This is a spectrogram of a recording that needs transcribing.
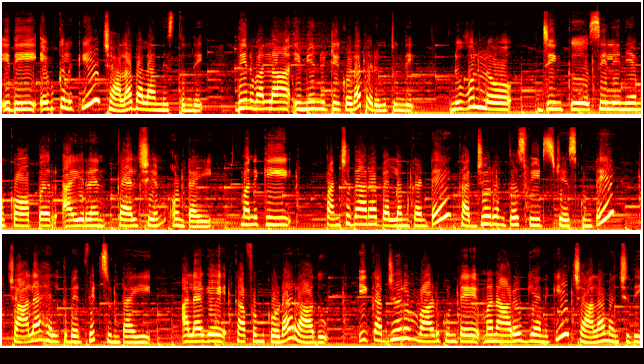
ఇది ఎముకలకి చాలా బలాన్ని ఇస్తుంది దీనివల్ల ఇమ్యూనిటీ కూడా పెరుగుతుంది. నువ్వుల్లో zinc selenium copper iron calcium ఉంటాయి. మనకి పంచదార బెల్లం కంటే ఖర్జూరంతో స్వీట్స్ చేసుకుంటే చాలా హెల్త్ బెనిఫిట్స్ ఉంటాయి. అలాగే కఫం కూడా రాదు. ఈ ఖర్జూరం వాడుకుంటే మన ఆరోగ్యానికి చాలా మంచిది.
